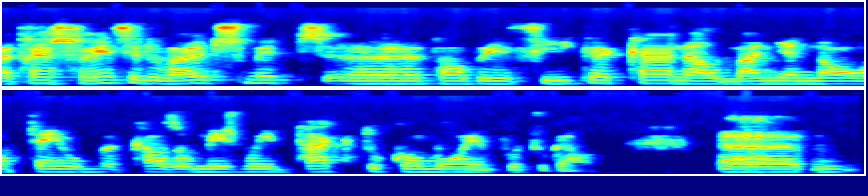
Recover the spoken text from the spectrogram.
a transferência do Waldschmidt uh, para o Benfica cá na Alemanha não tem uma, causa o mesmo impacto como em Portugal. Uh,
